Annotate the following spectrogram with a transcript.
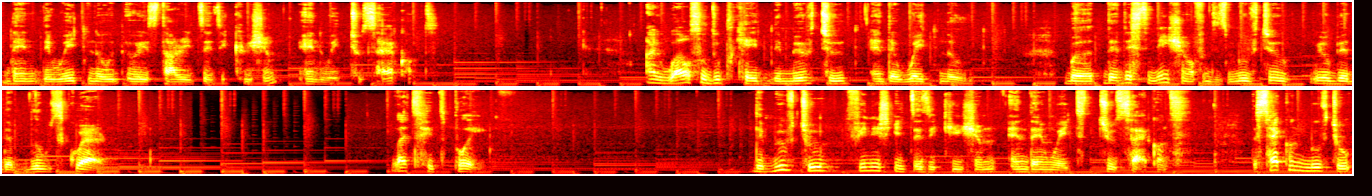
then the wait node will start its execution and wait 2 seconds. I will also duplicate the move to and the wait node, but the destination of this move to will be the blue square. Let's hit play. The move to finish its execution and then wait 2 seconds. The second move to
